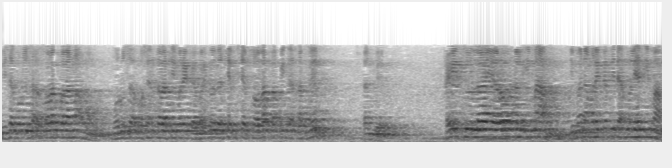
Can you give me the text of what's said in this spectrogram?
bisa merusak salat para makmum, merusak konsentrasi mereka. Mereka sudah siap-siap salat tapi enggak takbir, takbir. Haitsu la yarawna al-imam, di mana mereka tidak melihat imam.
